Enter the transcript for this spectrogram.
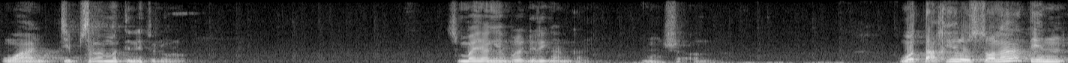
wajib selamatin itu dulu sembahyangnya boleh diringankan. Masya Allah. Wa ta'khirus salatin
